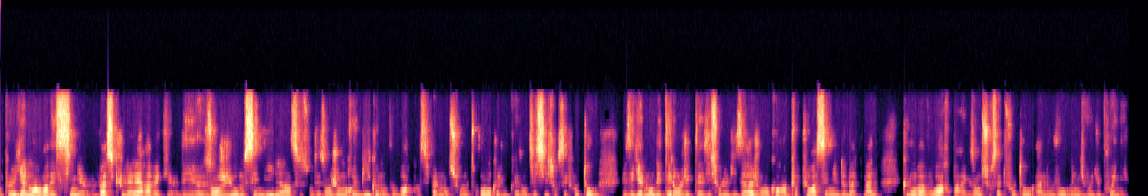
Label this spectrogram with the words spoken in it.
On peut également avoir des signes vasculaires avec des euh, angiomes séniles. Hein. Ce sont des angiomes rubis que l'on peut voir principalement sur le tronc, que je vous présente ici sur ces photos, mais également des télangiectasies sur le visage ou encore un purpura sénile de Batman que l'on va voir par exemple sur cette photo à nouveau au niveau du poignet.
